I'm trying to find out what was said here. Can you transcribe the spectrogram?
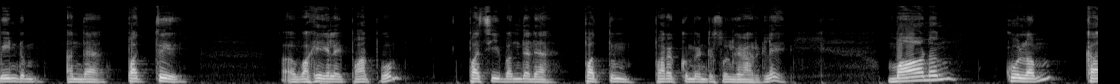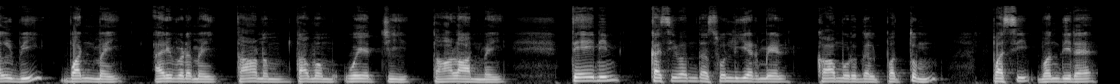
மீண்டும் அந்த பத்து வகைகளை பார்ப்போம். பசி வந்திட பத்தும் பறக்கும் என்று சொல்கிறார்களே. மானம் குலம் கல்வி வன்மை அறிவுடைமை தானம் தவம் உயர்ச்சி தாளாண்மை தேனின் கசிவந்த சொல்லியர் மேல் காமுறுதல் பத்தும் பசி வந்திட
